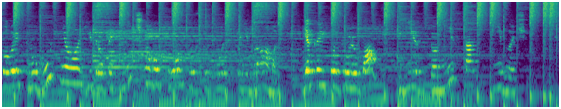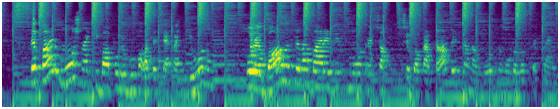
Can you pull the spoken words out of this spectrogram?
колись могутнього гідротехнічного комплексу польської брами, який контролював в'їзд до міста з півночі. Тепер можна хіба полюбуватися каньйоном, порибалити на березі смотрича чи покататися на водному велосипеді.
